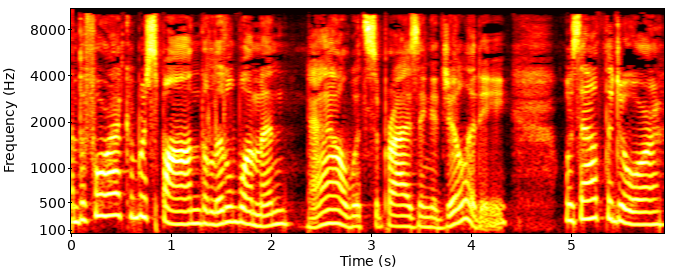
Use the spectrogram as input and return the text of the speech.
And before I could respond, the little woman, now with surprising agility, was out the door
